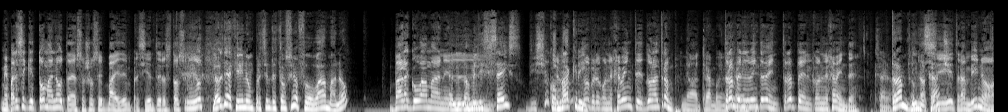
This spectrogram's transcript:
Me parece que toma nota de eso Joseph Biden, presidente de los Estados Unidos, La última vez que vino un presidente de Estados Unidos fue Obama, ¿no? Barack Obama en En el, el 2016. 18, Con ¿no? Macri. No, pero con el G20, Donald Trump. No, Trump en el Trump en el G20. 2020, Trump en- con el G20. Claro. Trump vino acá. Sí, Trump vino.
